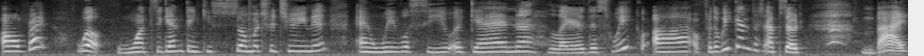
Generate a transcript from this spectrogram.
All right. Well, once again, thank you so much for tuning in, and we will see you again later this week uh, for the weekend episode. Bye.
